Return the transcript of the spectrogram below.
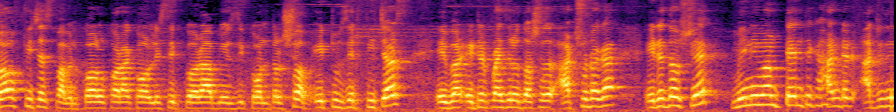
সব ফিচার্স পাবেন কল করা কল রিসিভ করা মিউজিক কন্ট্রোল সব এ টু জেড ফিচার্স এবার এটার প্রাইস হলো দশ হাজার আটশো টাকা। এটাতেও সে মিনিমাম টেন থেকে হান্ড্রেড আর যদি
